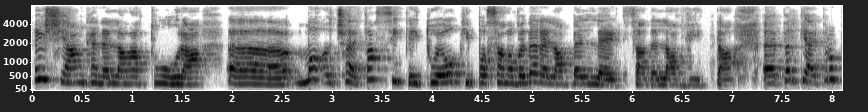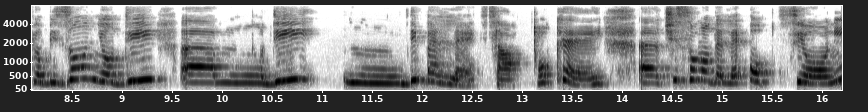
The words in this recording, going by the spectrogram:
Esci anche nella natura eh, mo, cioè fa sì che i tuoi occhi possano vedere la bellezza della vita eh, perché hai proprio bisogno di, ehm, di Mm, di bellezza. Ok. Eh, ci sono delle opzioni.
